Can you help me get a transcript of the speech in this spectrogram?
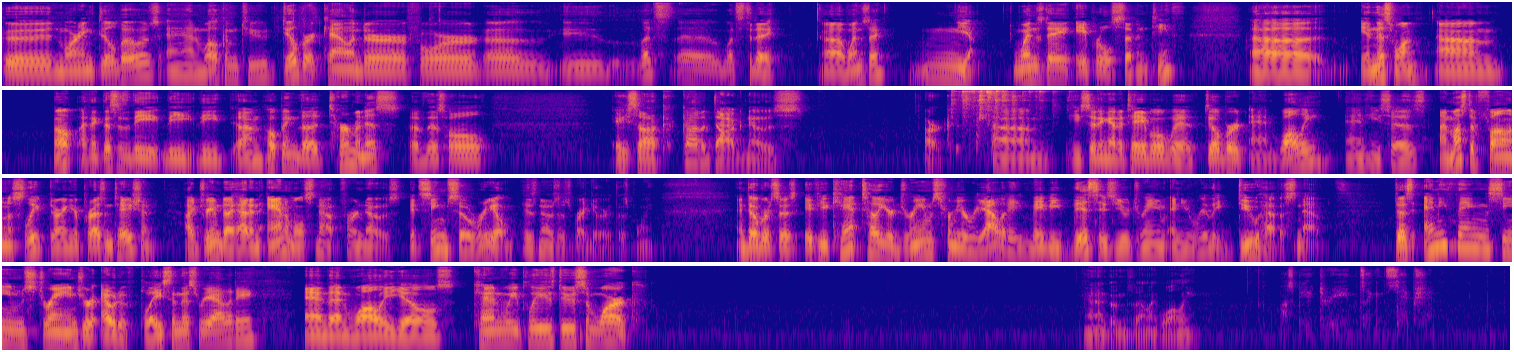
Good morning, Dilbos, and welcome to Dilbert Calendar for uh, let's uh, what's today? Uh, Wednesday? Mm, yeah, Wednesday, April seventeenth. Uh, in this one, um, oh, I think this is the the the um, hoping the terminus of this whole Asok got a dog nose arc. Um, he's sitting at a table with Dilbert and Wally, and he says, I must have fallen asleep during your presentation. I dreamed I had an animal snout for a nose. It seems so real. His nose is regular at this point. And Dilbert says, If you can't tell your dreams from your reality, maybe this is your dream and you really do have a snout. Does anything seem strange or out of place in this reality? And then Wally yells, Can we please do some work? Yeah, that doesn't sound like Wally. Must be a dream.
